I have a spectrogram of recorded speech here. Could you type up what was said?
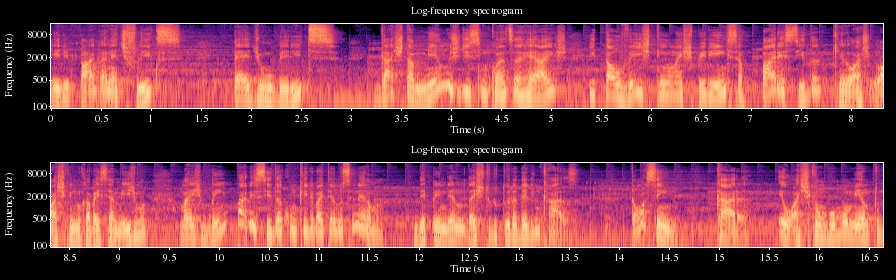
ele paga a Netflix, pede um Uber Eats, gasta menos de 50 reais e talvez tenha uma experiência parecida, que eu acho, eu acho que nunca vai ser a mesma, mas bem parecida com o que ele vai ter no cinema, dependendo da estrutura dele em casa. Então, assim, cara, eu acho que é um bom momento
